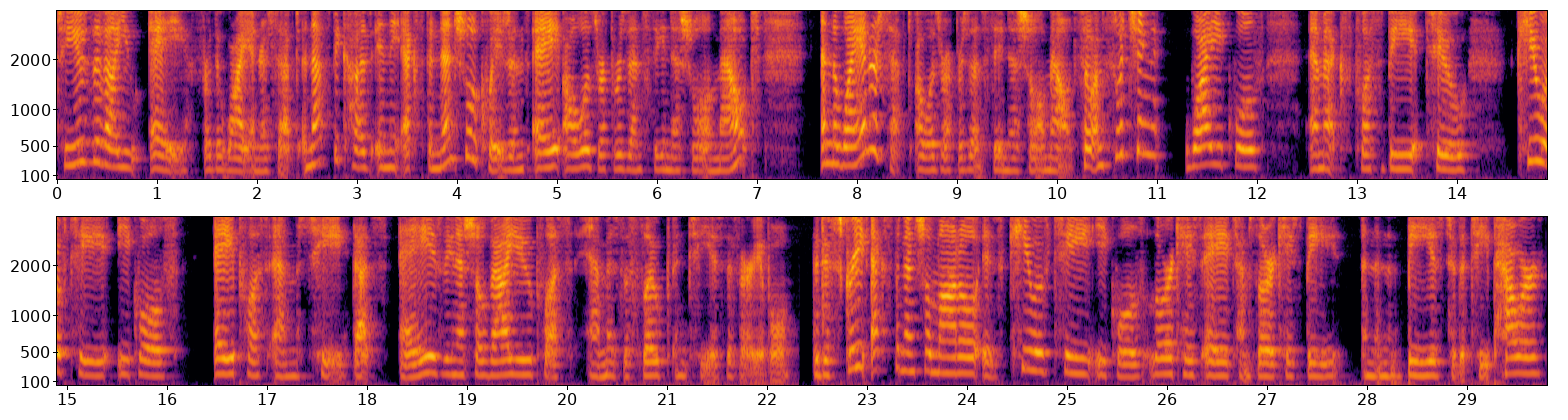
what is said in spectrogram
to use the value a for the y-intercept. And that's because in the exponential equations, a always represents the initial amount, and the y-intercept always represents the initial amount. So I'm switching y equals mx plus b to q of t equals a plus mt. That's a is the initial value plus m is the slope and t is the variable. The discrete exponential model is q of t equals lowercase a times lowercase b, and then the b is to the t power.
